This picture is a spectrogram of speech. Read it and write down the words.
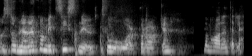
De, Storbritannien har kommit sist nu, två år på raken. De har det inte lätt.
